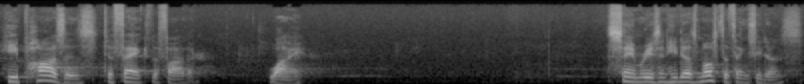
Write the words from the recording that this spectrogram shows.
he pauses to thank the Father. Why? Same reason he does most of the things he does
